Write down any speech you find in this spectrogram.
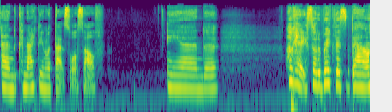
and connecting with that soul self. And uh, okay, so to break this down,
